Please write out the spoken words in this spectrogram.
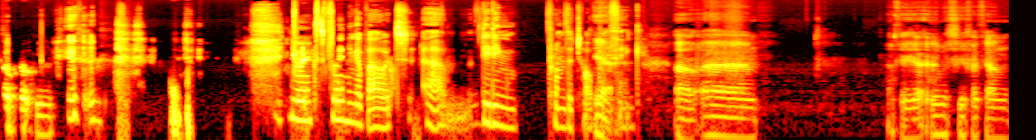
stop talking You were explaining about um, leading from the top, I think. Oh, um, okay. Yeah, let me see if I can.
